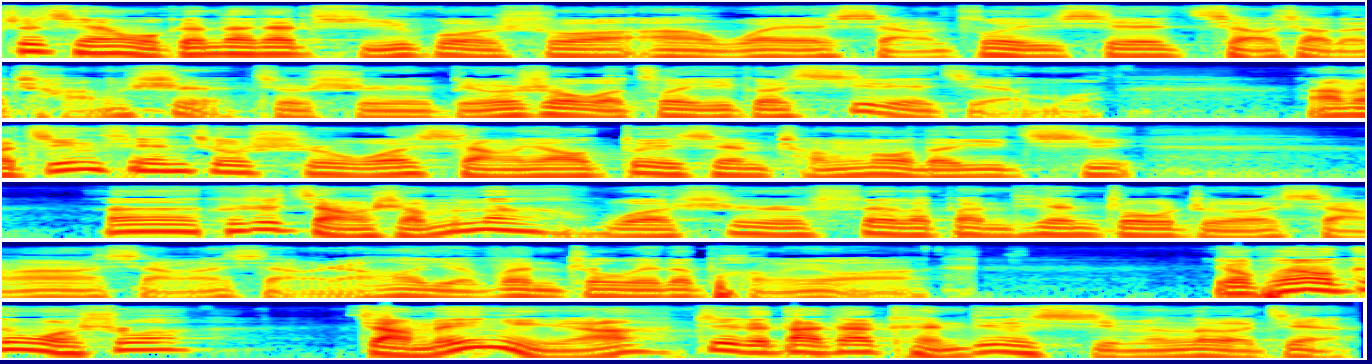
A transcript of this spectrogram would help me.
之前我跟大家提过说啊，我也想做一些小小的尝试，就是比如说我做一个系列节目。那么今天就是我想要兑现承诺的一期。嗯，可是讲什么呢？我是费了半天周折，想啊想啊想，然后也问周围的朋友啊，有朋友跟我说讲美女啊，这个大家肯定喜闻乐见。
